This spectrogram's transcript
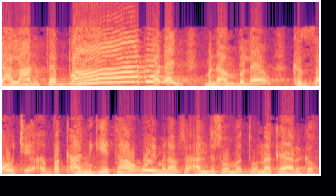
ያላንተ ባዶ ነኝ ምናምን ብለው ከዛ ውጪ በቃ ጌታ ሆይ ምናምን አንድ ሰው መጥቶ ነካ ያርገው።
